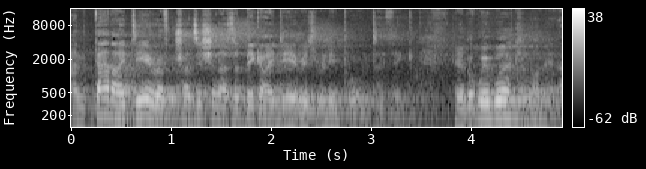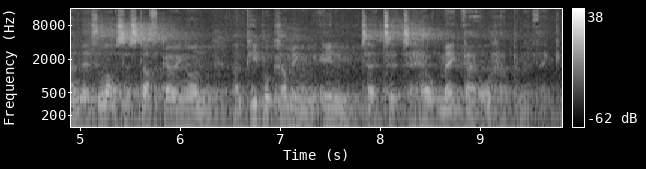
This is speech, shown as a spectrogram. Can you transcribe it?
And that idea of transition as a big idea is really important, I think. You know, but we're working on it, and there's lots of stuff going on, and people coming in to, to, to help make that all happen, I think.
